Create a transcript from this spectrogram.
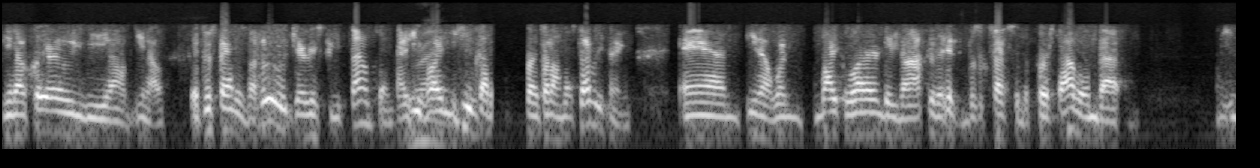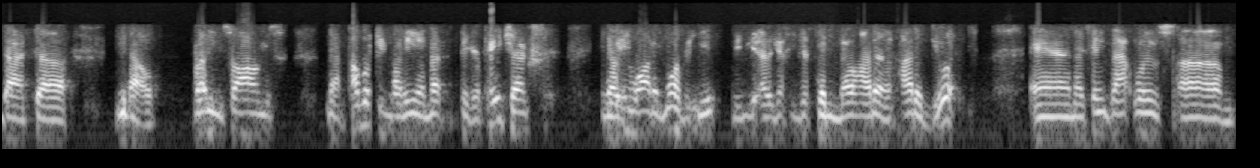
you know, clearly the um, you know if this band is the Who, Jerry's Pete Townshend, and he's Right. writing. He's got to on almost everything. And you know, when Mike learned, you know, after the hit, the success of the first album, that that uh, you know, writing songs, that publishing money, and that bigger paychecks, you know, he wanted more, but he, I guess he just didn't know how to how to do it. And I think that was, um,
